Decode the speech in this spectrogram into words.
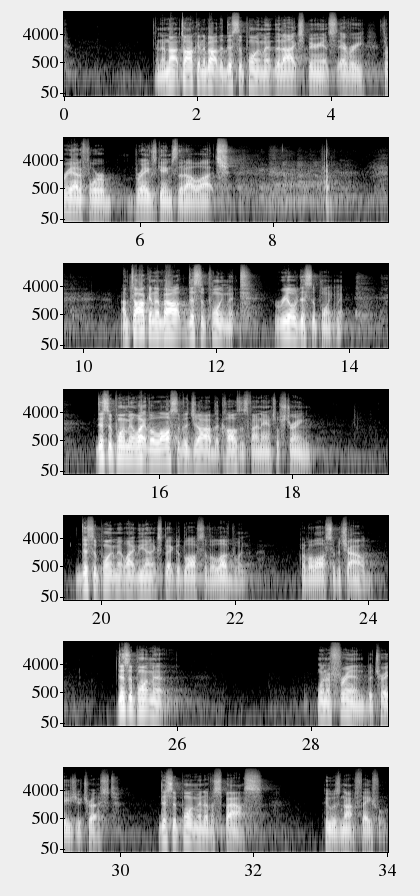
And I'm not talking about the disappointment that I experience every three out of four Braves games that I watch. I'm talking about disappointment, real disappointment. Disappointment like the loss of a job that causes financial strain. Disappointment like the unexpected loss of a loved one or the loss of a child. Disappointment when a friend betrays your trust, disappointment of a spouse who was not faithful,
